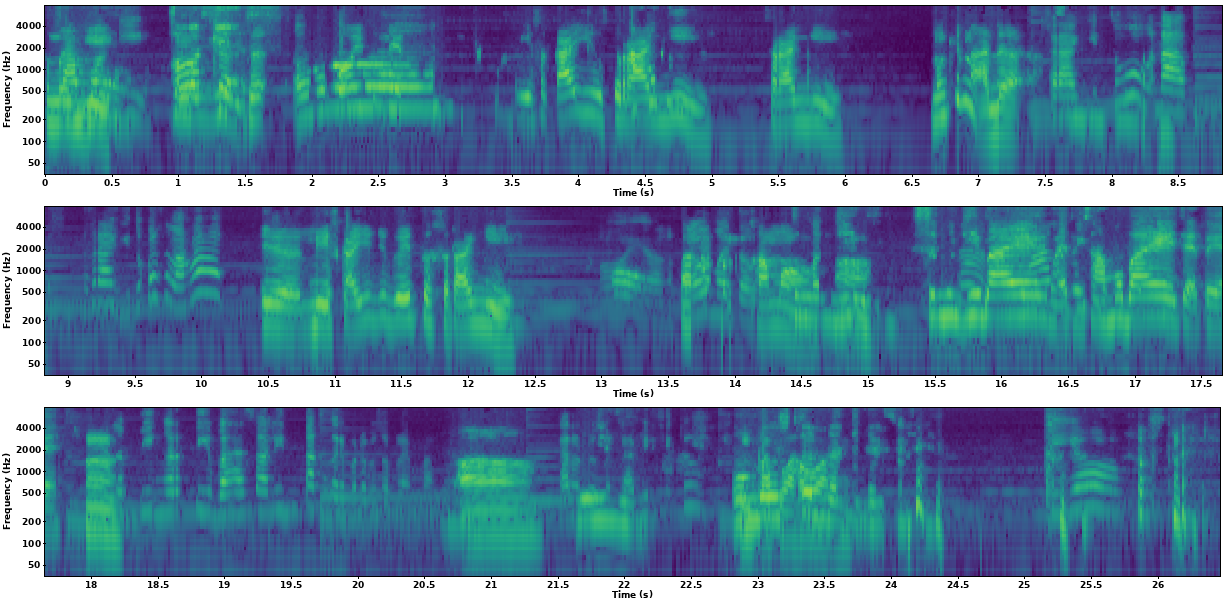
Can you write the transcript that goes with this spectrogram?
Semegi. Semegi. Oh, se- oh, Oh, itu Di sekayu, seragi, seragi. Mungkin ada. Seragi tuh, nah seragi tuh bahasa lahat. Iya, di sekayu juga itu seragi. Oh ya, tahu mah itu. Samo. Semegi. Ah. Semegi Nah, baik, malah Mbak, itu sama baik cak itu ya. Hmm. Lebih ngerti bahasa lintang daripada bahasa Palembang. Ah, Karena dosen kami di situ. Wong berarti dari sini. Iya.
